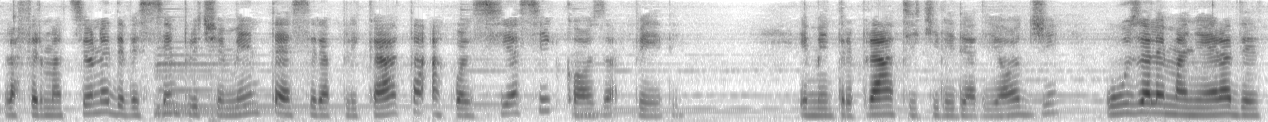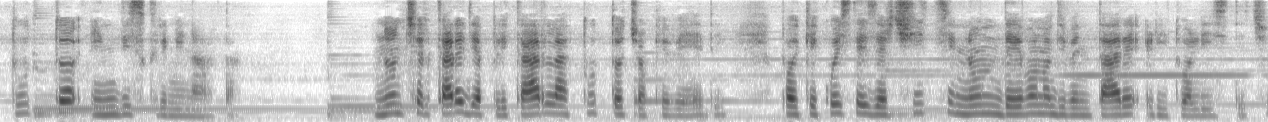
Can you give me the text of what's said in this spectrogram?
L'affermazione deve semplicemente essere applicata a qualsiasi cosa vedi e mentre pratichi l'idea di oggi, usala in maniera del tutto indiscriminata. Non cercare di applicarla a tutto ciò che vedi, poiché questi esercizi non devono diventare ritualistici.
